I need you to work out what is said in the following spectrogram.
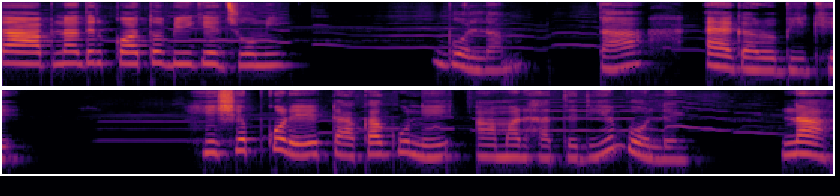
তা আপনাদের কত বিঘে জমি? বললাম, তা এগারো বিঘে। হিসেব করে টাকা গুনে আমার হাতে দিয়ে বললেন, না,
